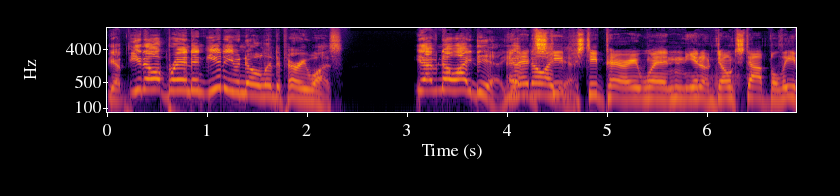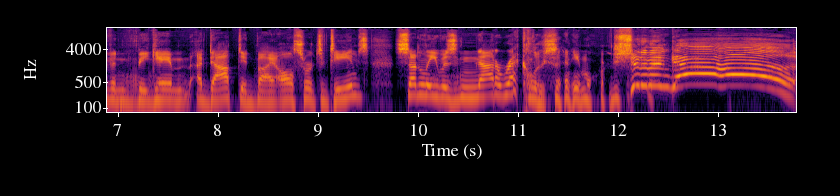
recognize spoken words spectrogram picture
Yeah, you know, Brandon, you didn't even know who Linda Perry was. You have no idea. You and have no Steve, idea. Steve Perry, when you know "Don't Stop Believing" became adopted by all sorts of teams, suddenly he was not a recluse anymore. You should have been go.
